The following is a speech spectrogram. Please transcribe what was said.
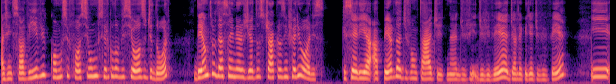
a gente só vive como se fosse um círculo vicioso de dor dentro dessa energia dos chakras inferiores, que seria a perda de vontade né, de, vi de viver, de alegria de viver, e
